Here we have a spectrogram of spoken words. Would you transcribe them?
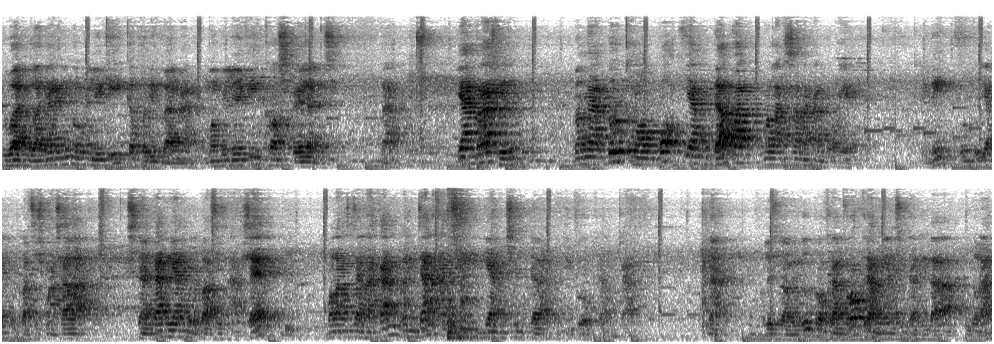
dua-duanya ini memiliki keberimbangan, memiliki cross balance. Nah, yang terakhir mengatur kelompok yang dapat melaksanakan proyek. Ini untuk yang berbasis masalah. Sedangkan yang berbasis aset melaksanakan rencana aksi yang sudah diprogramkan. Nah, oleh sebab itu program-program yang sudah kita buat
